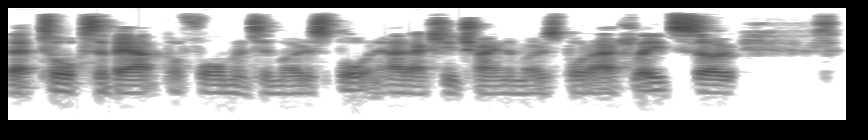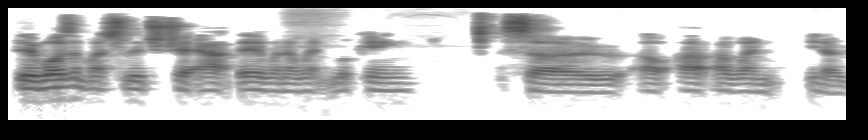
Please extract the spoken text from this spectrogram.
that talks about performance in motorsport and how to actually train a motorsport athletes. So there wasn't much literature out there when I went looking. So I, I went, you know,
